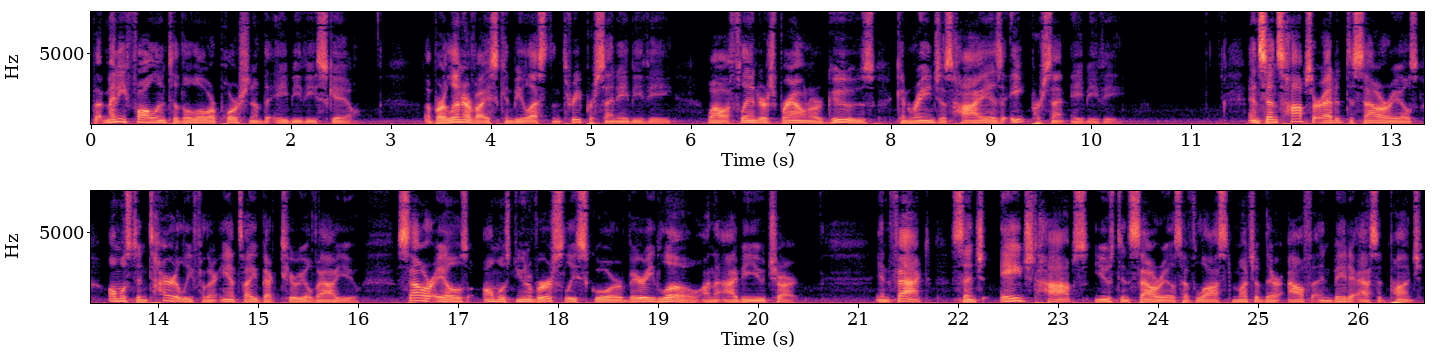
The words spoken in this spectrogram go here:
but many fall into the lower portion of the ABV scale. A Berliner Weiss can be less than 3% ABV, while a Flanders Brown or Gueuze can range as high as 8% ABV. And since hops are added to sour ales almost entirely for their antibacterial value, sour ales almost universally score very low on the IBU chart. In fact, since aged hops used in sour ales have lost much of their alpha and beta acid punch,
